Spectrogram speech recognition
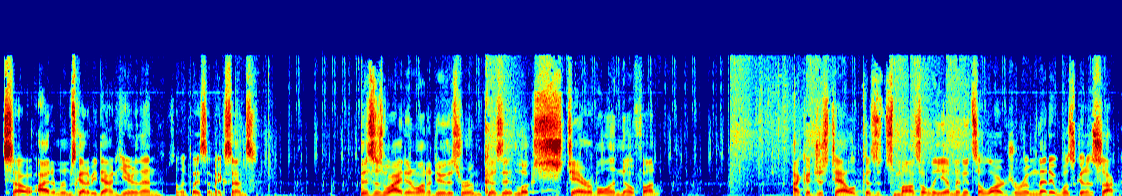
So, item room's got to be down here then. It's the only place that makes sense. This is why I didn't want to do this room, because it looks terrible and no fun. I could just tell, because it's mausoleum and it's a large room, that it was going to suck.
